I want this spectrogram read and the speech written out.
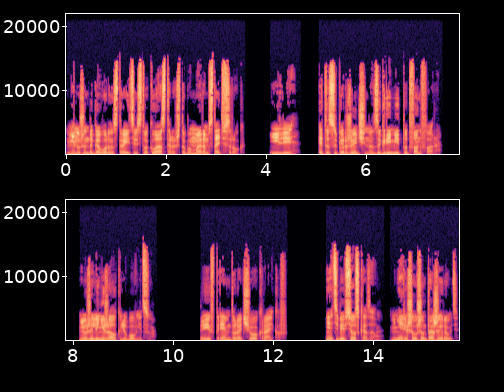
Мне нужен договор на строительство кластера, чтобы мэром стать в срок. Или эта суперженщина загремит под фанфары. Неужели не жалко любовницу? Ты впрямь дурачок, Райков. Я тебе все сказал. Меня решил шантажировать?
